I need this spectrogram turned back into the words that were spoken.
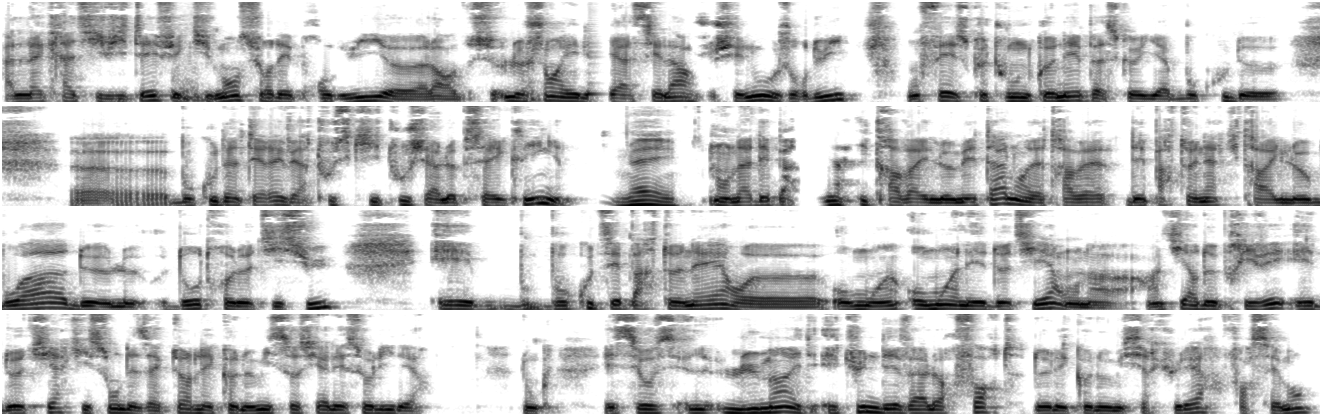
à, la créativité, effectivement, sur des produits. Alors, le champ est assez large chez nous aujourd'hui. On fait ce que tout le monde connaît parce qu'il y a beaucoup de beaucoup d'intérêt vers tout ce qui touche à l'upcycling. On a des partenaires qui travaillent le métal, on a des partenaires qui travaillent le bois, d'autres le, le, tissu, et beaucoup de ces partenaires, au moins au moins les deux tiers, on a un tiers de privé et deux tiers qui sont des acteurs de l'économie sociale et solidaire. Donc, et c'est aussi l'humain est, une des valeurs fortes de l'économie circulaire, forcément.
